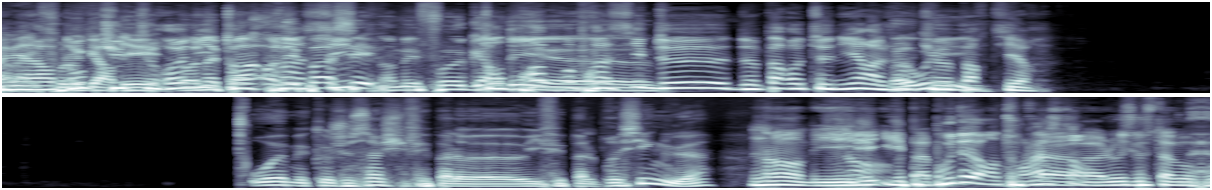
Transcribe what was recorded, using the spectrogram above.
Alors, il faut le donc, tu- garder. tu renies on n'est ton pas on n'est pas principe assez Non, mais il faut le Ton propre euh, principe de ne pas retenir un joueur bah qui veut partir. Ouais mais que je sache il fait pas le il fait pas le pressing lui hein Non, mais il, Non. est, il est pas boudeur en tout cas, l'instant. Luis Gustavo. Ben,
